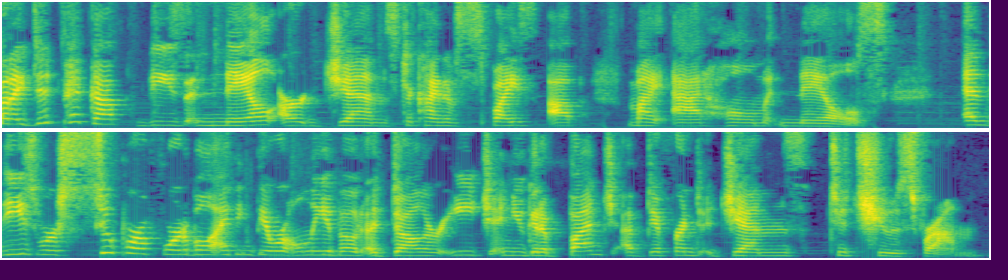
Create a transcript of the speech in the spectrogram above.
but I did pick up these nail art gems to kind of spice up my at-home nails and these were super affordable. I think they were only about a dollar each and you get a bunch of different gems to choose from.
